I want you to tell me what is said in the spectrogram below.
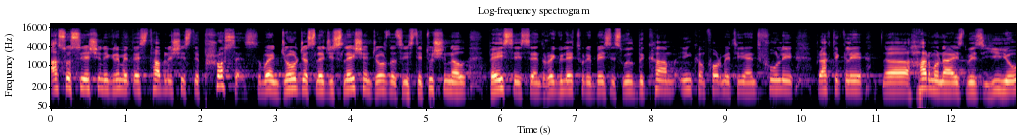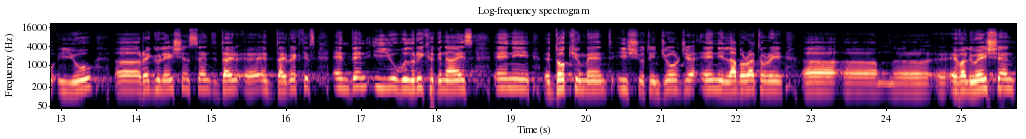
association agreement establishes the process when Georgia's legislation, Georgia's institutional basis and regulatory basis will become in conformity and fully practically uh, harmonized with EU, EU uh, regulations and, di uh, and, directives. And then EU will recognize any document issued in Georgia, any laboratory uh, um, uh, evaluation,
